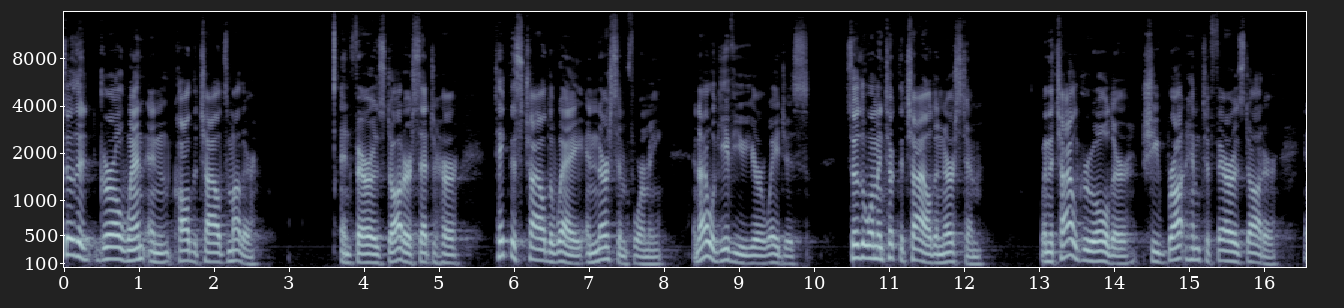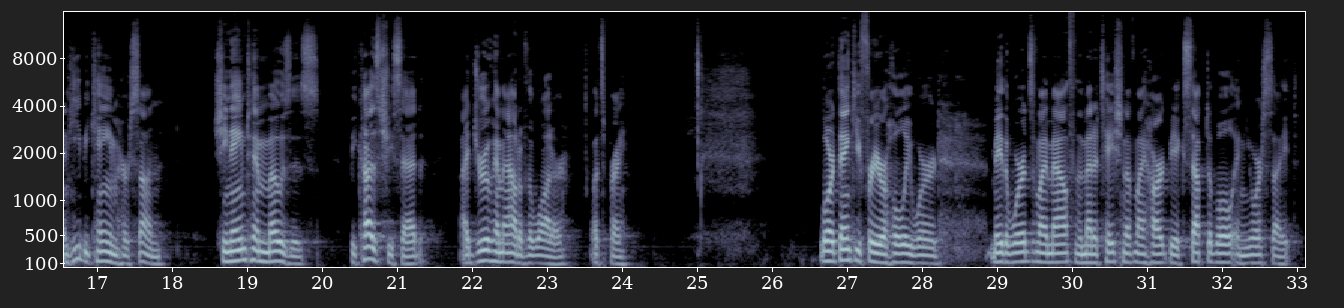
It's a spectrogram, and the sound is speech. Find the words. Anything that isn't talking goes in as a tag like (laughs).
So the girl went and called the child's mother. And Pharaoh's daughter said to her, Take this child away and nurse him for me, and I will give you your wages. So the woman took the child and nursed him. When the child grew older, she brought him to Pharaoh's daughter, and he became her son. She named him Moses, because, she said, I drew him out of the water. Let's pray. Lord, thank you for your holy word. May the words of my mouth and the meditation of my heart be acceptable in your sight,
